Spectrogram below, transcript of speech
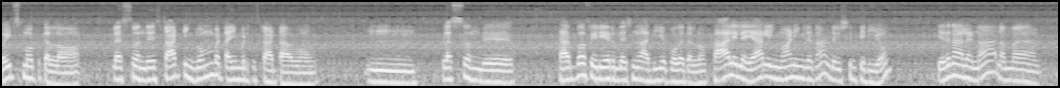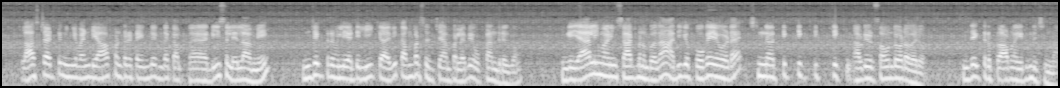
ஒயிட் ஸ்மோக் தள்ளும். ப்ளஸ் வந்து ஸ்டார்டிங் ரொம்ப டைம் எடுத்து ஸ்டார்ட் ஆகும். ப்ளஸ் வந்து டர்போ ஃபெயிலியர் இருந்துச்சுன்னா அதிக புகை தள்ளும். காலையில் ஏர்லி மார்னிங்கில் தான் அந்த விஷயம் தெரியும். எதனாலன்னா நம்ம லாஸ்ட் ஆட்டு நீங்கள் வண்டி ஆஃப் பண்ணுற டைமில் இந்த கம் டீசல் எல்லாமே இன்ஜெக்டர் விளையாட்டு லீக் ஆகி கம்பர்சன் சேம்பரில் போய் உட்காந்துருக்கும் இங்கே ஏர்லி மார்னிங் ஸ்டார்ட் பண்ணும்போது தான் அதிக புகையோட சின்ன டிக் டிக் டிக் டிக் அப்படி ஒரு சவுண்டோட வரும். இன்ஜெக்டர் ப்ராப்ளம் இருந்துச்சுன்னா.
